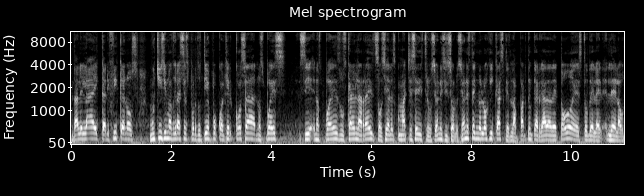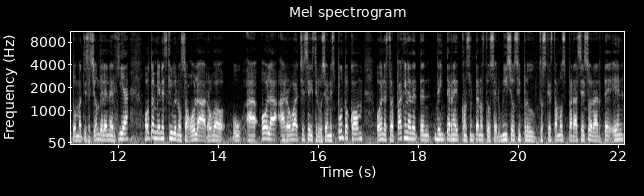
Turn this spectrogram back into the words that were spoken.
dale like, califícanos. Muchísimas gracias por tu tiempo. Cualquier cosa nos puedes nos puedes buscar en las redes sociales como HC Distribuciones y Soluciones Tecnológicas, que es la parte encargada de todo esto de la, automatización de la energía. O también escríbenos a hola arroba, a hola arroba hcdistribuciones.com o en nuestra página de, de internet consulta nuestros servicios y productos que estamos para asesorarte en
